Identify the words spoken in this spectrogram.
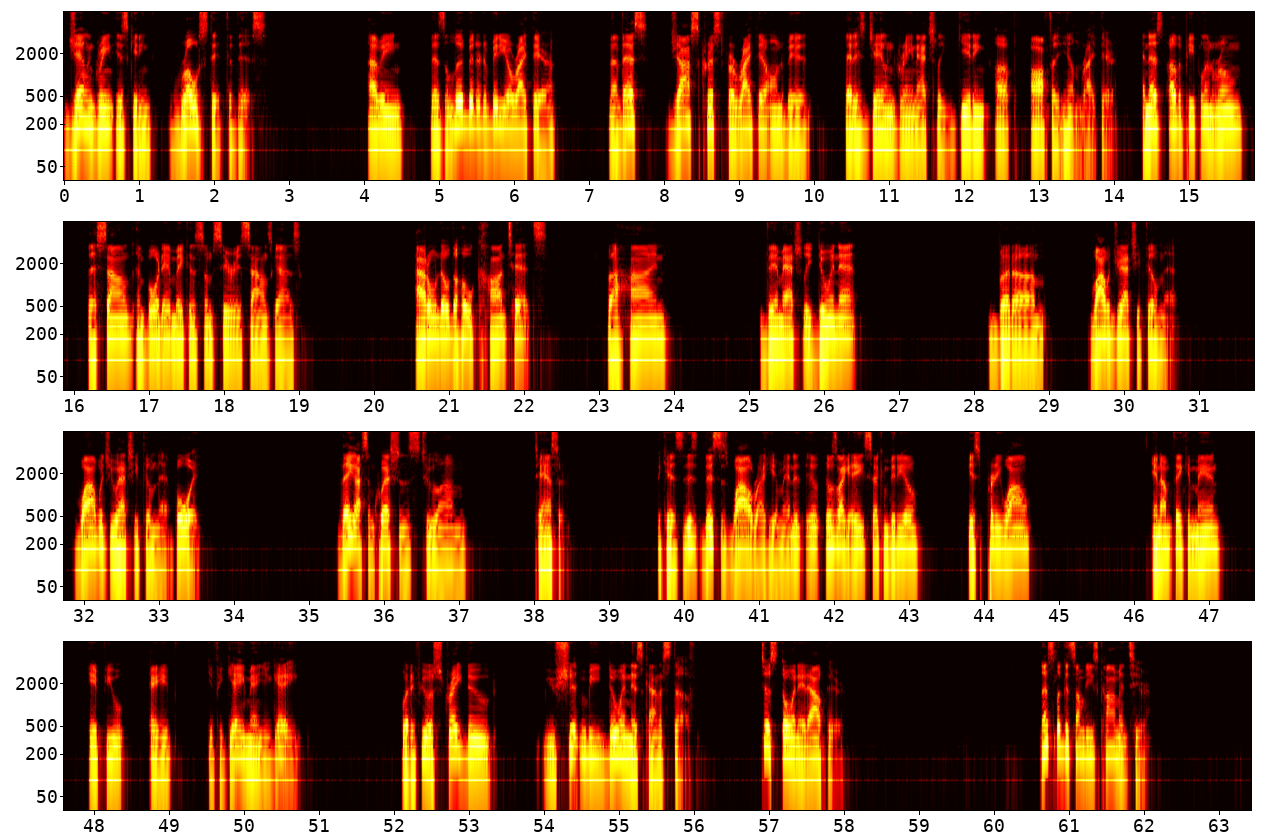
Jalen Green is getting roasted for this. I mean, there's a little bit of the video right there. Now that's Josh Christopher right there on the bed. That is Jalen Green actually getting up off of him right there. And there's other people in the room that sound, and boy, they're making some serious sounds, guys. I don't know the whole context behind them actually doing that, but um, why would you actually film that? Why would you actually film that? Boy, they got some questions to um to answer. Because this this is wild right here, man. It, it, it was like an eight second video. It's pretty wild. And I'm thinking, man, if you hey, if, if you're gay, man, you're gay. But if you're a straight dude, you shouldn't be doing this kind of stuff. Just throwing it out there let's look at some of these comments here.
